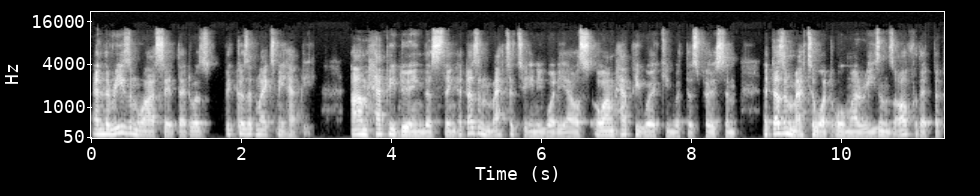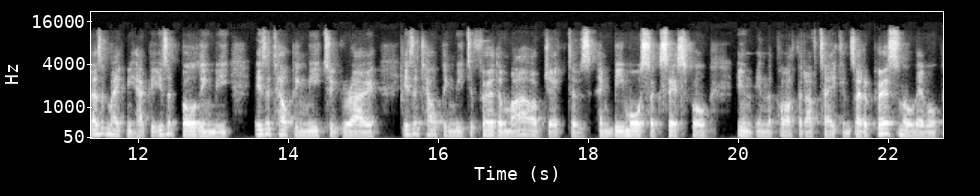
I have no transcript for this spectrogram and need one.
And the reason why I said that was because it makes me happy. I'm happy doing this thing. It doesn't matter to anybody else, or I'm happy working with this person. It doesn't matter what all my reasons are for that, but does it make me happy? Is it building me? Is it helping me to grow? Is it helping me to further my objectives and be more successful in, in the path that I've taken? So, at a personal level,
